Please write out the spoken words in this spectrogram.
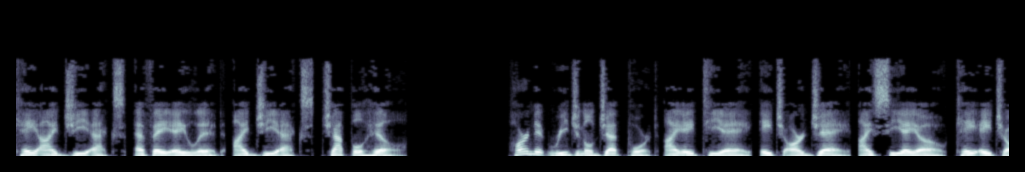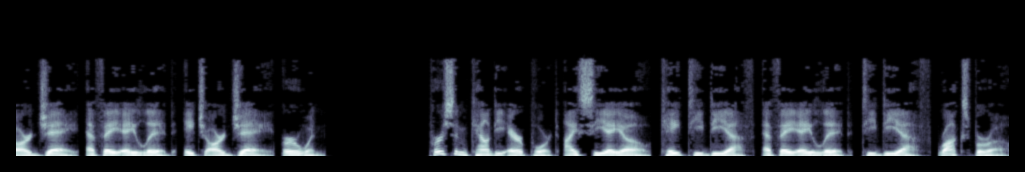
KIGX, FAA LID, IGX, Chapel Hill. Harnett Regional Jetport IATA, HRJ, ICAO, KHRJ, FAA LID, HRJ, Erwin Person County Airport ICAO, KTDF, FAA LID, TDF, Roxboro.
